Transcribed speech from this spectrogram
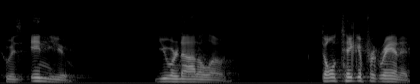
who is in you. You are not alone. Don't take it for granted.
